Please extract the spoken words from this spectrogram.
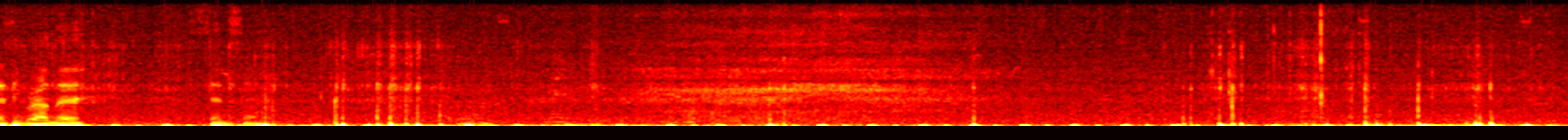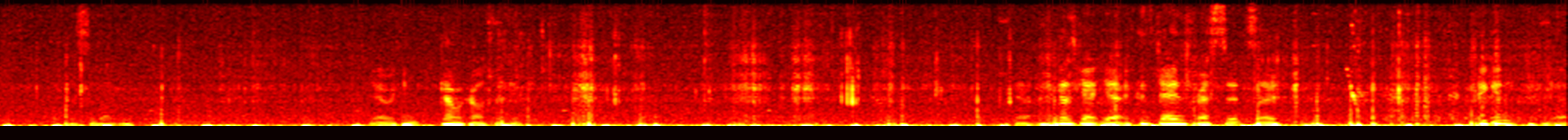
I think we're on the sensor. That's the button. Yeah, we can come across, I think. Yeah, because James, yeah, James pressed it, so can. Yeah,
